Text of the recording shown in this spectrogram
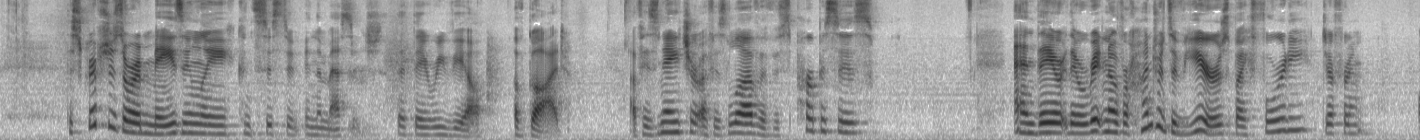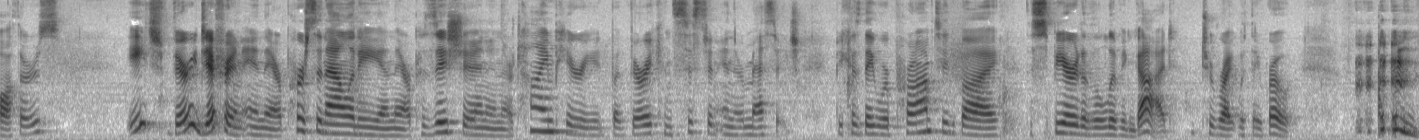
The scriptures are amazingly consistent in the message that they reveal of God, of His nature, of His love, of His purposes. And they, are, they were written over hundreds of years by 40 different authors each very different in their personality and their position and their time period, but very consistent in their message because they were prompted by the Spirit of the living God to write what they wrote.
